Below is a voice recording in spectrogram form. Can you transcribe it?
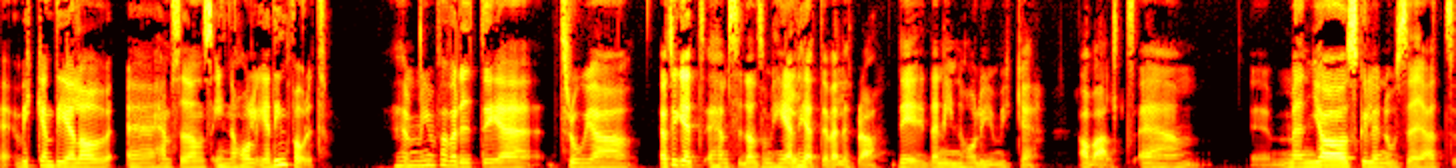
Eh, vilken del av eh, hemsidans innehåll är din favorit? Min favorit är, tror jag, jag tycker att hemsidan som helhet är väldigt bra. Det, den innehåller ju mycket av allt. Eh, men jag skulle nog säga att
